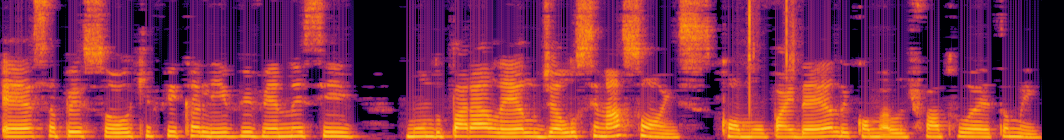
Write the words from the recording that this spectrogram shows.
é essa pessoa que fica ali vivendo nesse mundo paralelo de alucinações, como o pai dela e como ela de fato é também.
